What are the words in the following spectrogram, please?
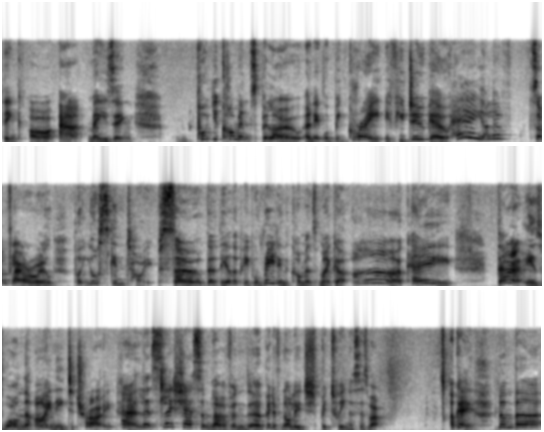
think are amazing? put your comments below and it would be great if you do go, hey, I love sunflower oil, put your skin type so that the other people reading the comments might go, ah, okay, that is one that I need to try. Yeah, let's let's share some love and a bit of knowledge between us as well. Okay, number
